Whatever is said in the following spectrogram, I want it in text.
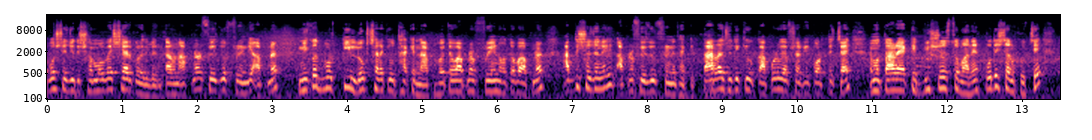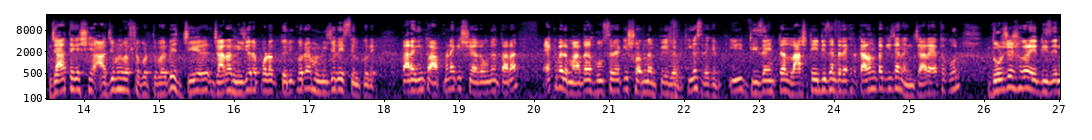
অবশ্যই যদি সম্ভব হয় শেয়ার করে দেবেন। কারণ আপনার ফেসবুক ফ্রেন্ডে আপনার নিকটবর্তী লোক ছাড়া কেউ থাকে না। হয়তো আপনার ফ্রেন্ড হয়তো বা আপনার আত্মীয় স্বজনের আপনার ফেসবুক ফ্রেন্ডে থাকে। তারা যদি কেউ কাপড় ব্যবসাকে করতে চায় এবং তারা একটি বিশ্বস্ত মানের প্রতিষ্ঠান খুঁজছে যার থেকে সে আজীবন ব্যবসা করতে পারবে, যে যারা নিজেরা প্রোডাক্ট তৈরি করে এবং নিজেরাই সেল করে, তারা কিন্তু আপনাকে শেয়ারের মধ্যে তারা একেবারে মাদার হোলসেল একই সন্ধান পেয়ে যাবে, ঠিক আছে? দেখেন, এই ডিজাইনটা লাস্টে এই ডিজাইনটা দেখার কারণটা কি জানেন? যারা এতক্ষণ ধৈর্য সহকারে এই ডিজাইন,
